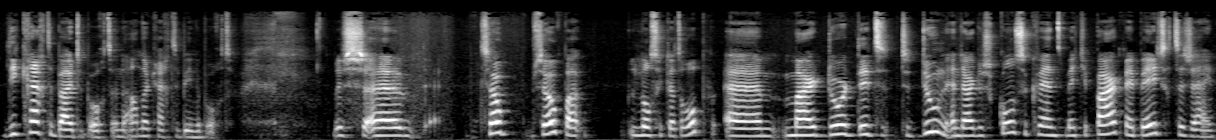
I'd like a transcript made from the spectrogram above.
die krijgt de buitenbocht en de ander krijgt de binnenbocht. Dus uh, zo, zo los ik dat op. Um, maar door dit te doen en daar dus consequent met je paard mee bezig te zijn,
